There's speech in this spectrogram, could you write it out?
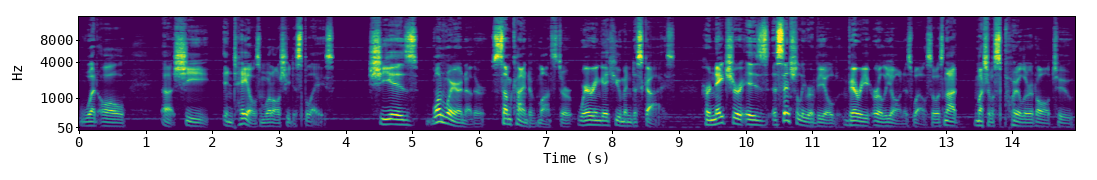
what all uh, she entails and what all she displays. She is, one way or another, some kind of monster wearing a human disguise. Her nature is essentially revealed very early on as well, so it's not much of a spoiler at all to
